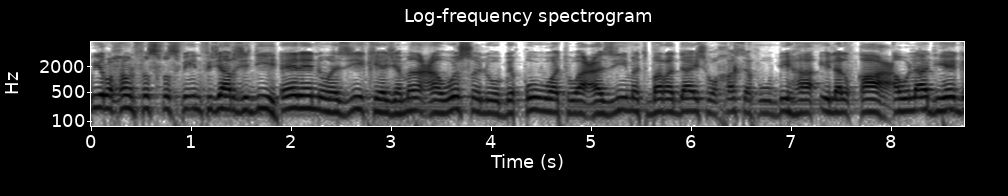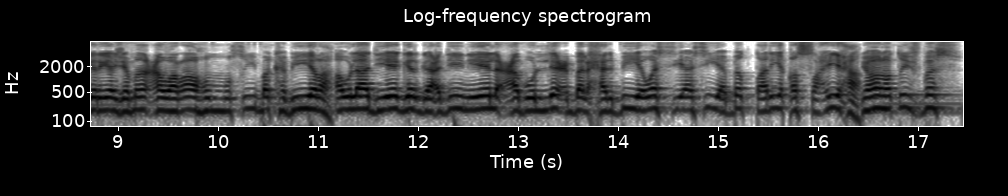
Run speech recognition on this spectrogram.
ويروحون فصفص في انفجار جديد. إيرين وزيك يا جماعة وصلوا بقوة وعزيمة بارادايس وخسفوا بها إلى القاع. أولاد ييجر يا جماعة وراهم مصيبة كبيرة. أولاد ييجر قاعدين يلعبوا اللعبة الحربية والسياسية بالطريقة الصحيحة. يا لطيف بس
